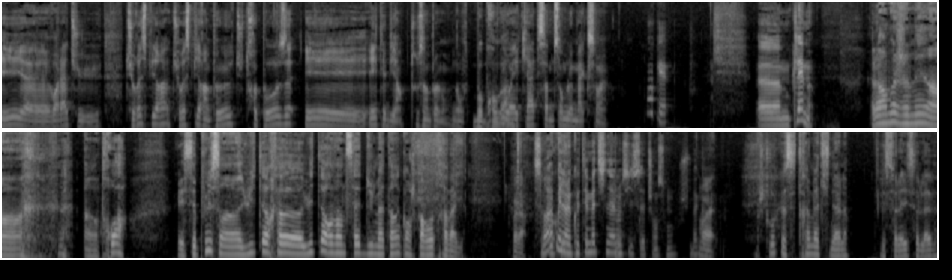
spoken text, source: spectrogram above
et voilà, tu, tu, respires, tu respires un peu, tu te reposes, et et t'es bien, tout simplement. Donc, Beau programme. ouais, 4, ça me semble le max, ouais. Ok. Euh, Clem Alors moi je mets un, un 3. Et c'est plus un 8h, euh, 8h27 du matin quand je pars au travail. C'est vrai qu'il y a un côté matinal aussi cette chanson. Je suis d'accord. Ouais. Je trouve que c'est très matinal. Le soleil se lève.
